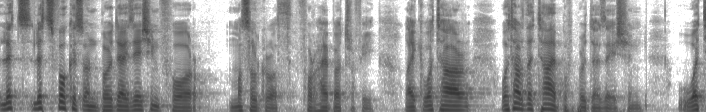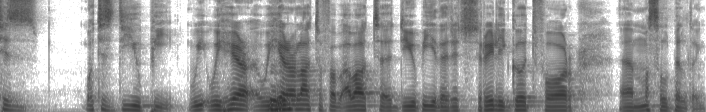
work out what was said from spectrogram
let's let's focus on periodization for muscle growth for hypertrophy like what are what are the type of periodization what is what is dup we we hear we mm-hmm. hear a lot of about uh, dup that it's really good for uh, muscle building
